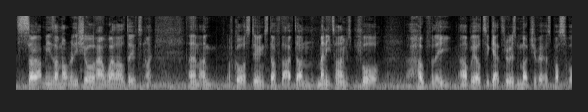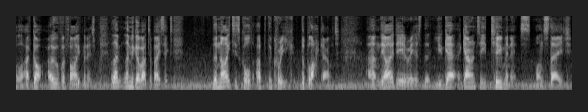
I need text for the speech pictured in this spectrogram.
so that means I'm not really sure how well I'll do tonight. Um, I'm, of course, doing stuff that I've done many times before. Hopefully, I'll be able to get through as much of it as possible. I've got over five minutes. Let, let me go back to basics. The night is called Up the Creek, the Blackout. And the idea is that you get a guaranteed two minutes on stage.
